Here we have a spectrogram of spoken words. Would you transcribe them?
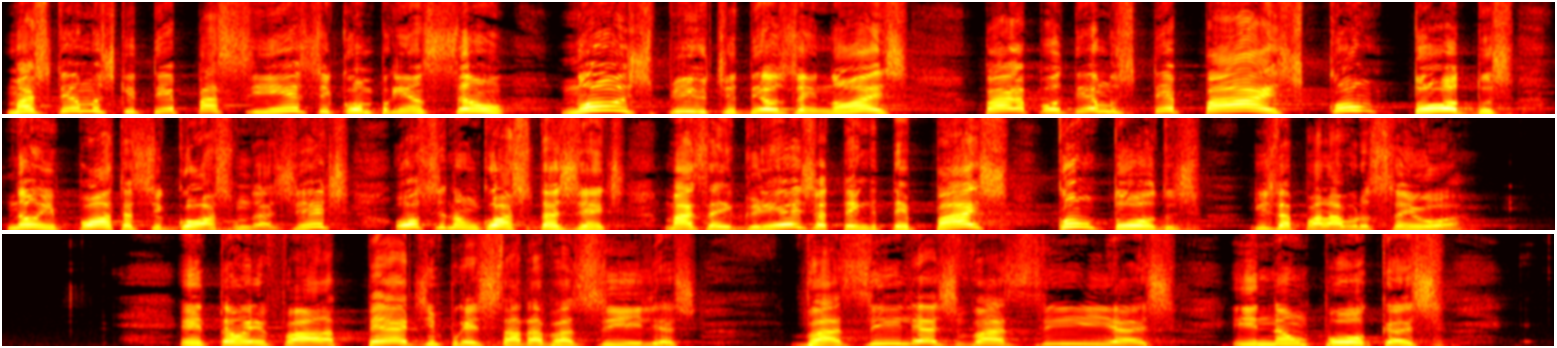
Mas temos que ter paciência e compreensão no Espírito de Deus em nós para podermos ter paz com todos, não importa se gostam da gente ou se não gostam da gente, mas a igreja tem que ter paz com todos, diz a palavra do Senhor. Então ele fala: pede emprestada vasilhas, vasilhas vazias e não poucas.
